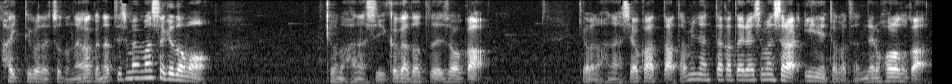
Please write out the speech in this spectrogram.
はいということでちょっと長くなってしまいましたけども今日の話いかがだったでしょうか？今日の話良かった、ためになった方いらっしゃいましたら、いいねとかチャンネルフォローとか、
